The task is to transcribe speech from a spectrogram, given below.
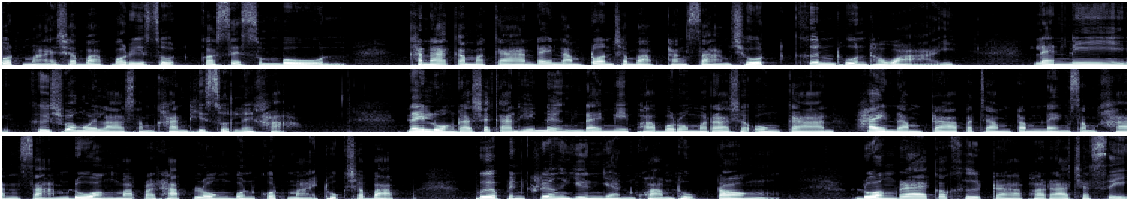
กฎหมายฉบับบริสุทธิ์ก็เสร็จสมบูรณ์ คณะกรรมการได้นำต้นฉบับทั้ง 3 ชุดขึ้นทูลถวาย และนี่คือช่วงเวลาสำคัญที่สุดเลยค่ะ ในหลวงรัชกาลที่ 1 ได้มีพระบรมราชโองการ ให้นำตราประจำตำแหน่งสำคัญ 3 ดวงมาประทับลงบนกฎหมายทุกฉบับ เพื่อเป็นเครื่องยืนยันความถูกต้อง ดวงแรกก็คือตราพระราชสี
